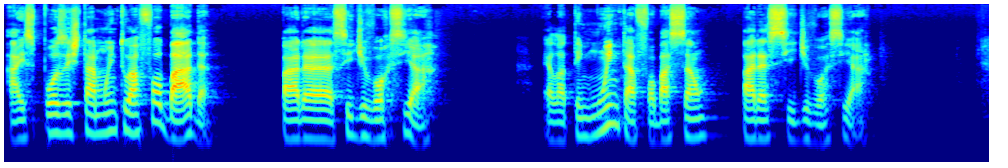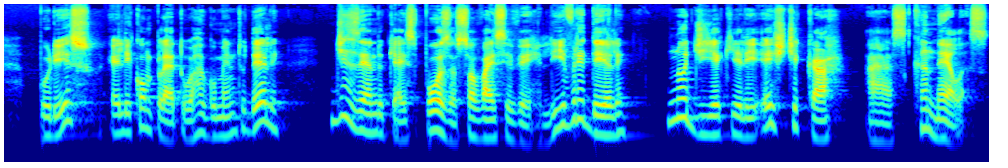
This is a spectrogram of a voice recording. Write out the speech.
a esposa está muito afobada para se divorciar. Ela tem muita afobação para se divorciar. Por isso, ele completa o argumento dele dizendo que a esposa só vai se ver livre dele no dia que ele esticar as canelas.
